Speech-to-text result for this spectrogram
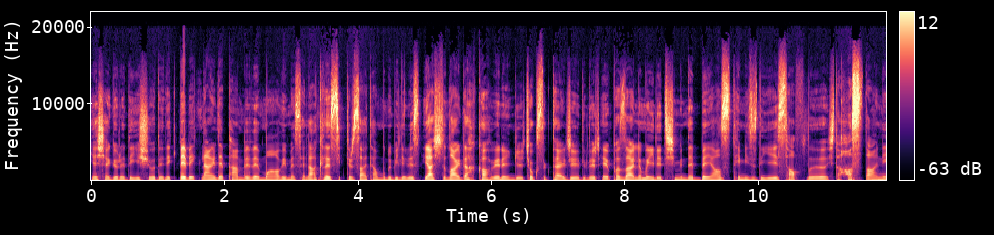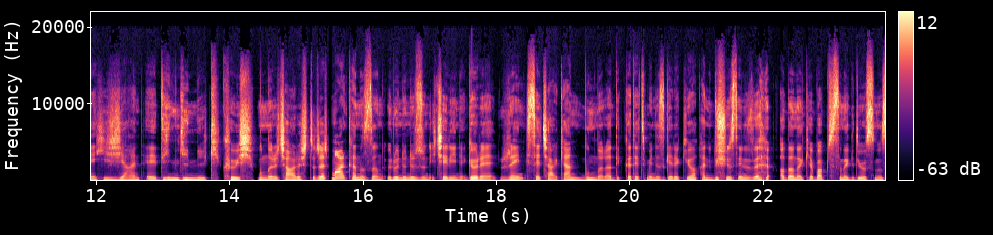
yaşa göre değişiyor dedik. Bebeklerde pembe ve mavi mesela klasiktir zaten bunu biliriz. Yaşlılarda kahverengi çok sık tercih edilir. E, pazarlama iletişiminde beyaz temizliği, saflığı, işte hastane, hijyen, e, dinginlik, kış bunları çağrıştırır. Markanızın, ürününüzün içeriğine göre renk seçerken bunlara dikkat etmeniz gerekiyor. Hani düşünsenize Adana kebapçısına gidiyorsunuz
